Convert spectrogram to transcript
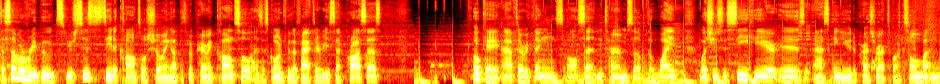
To several reboots, you see the console showing up as preparing console as it's going through the factory reset process. Okay, after everything's all set in terms of the wipe, what you should see here is asking you to press your Xbox home button.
